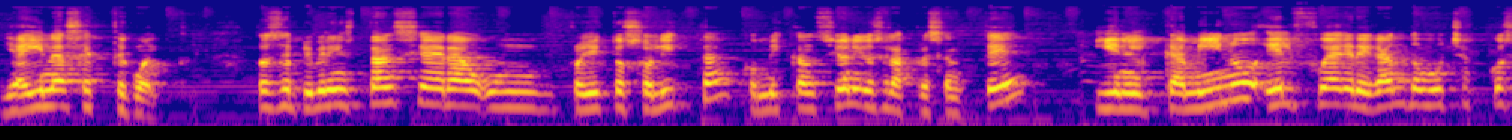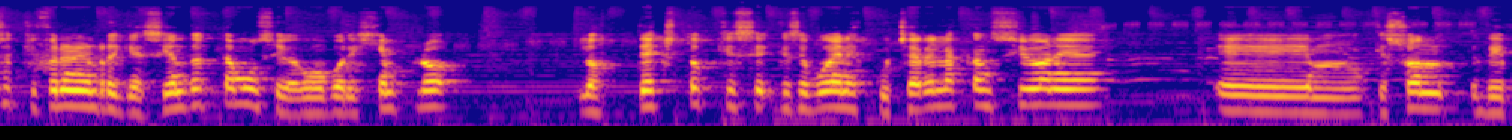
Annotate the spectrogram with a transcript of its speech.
y ahí nace este cuento. Entonces, en primera instancia era un proyecto solista con mis canciones, yo se las presenté, y en el camino él fue agregando muchas cosas que fueron enriqueciendo esta música, como por ejemplo los textos que se, que se pueden escuchar en las canciones, eh, que son de,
